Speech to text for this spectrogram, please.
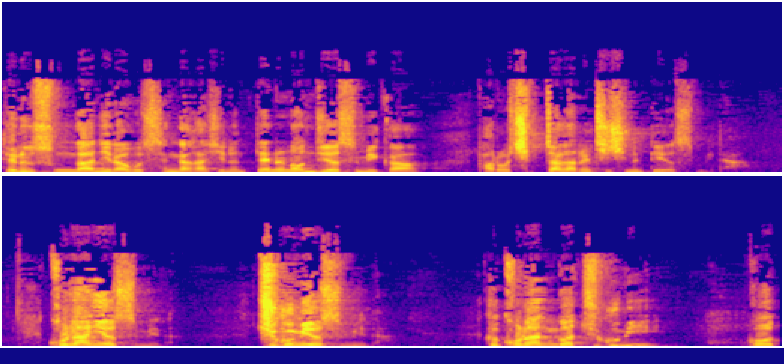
되는 순간이라고 생각하시는 때는 언제였습니까? 바로 십자가를 지시는 때였습니다. 고난이었습니다. 죽음이었습니다. 그 고난과 죽음이 곧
